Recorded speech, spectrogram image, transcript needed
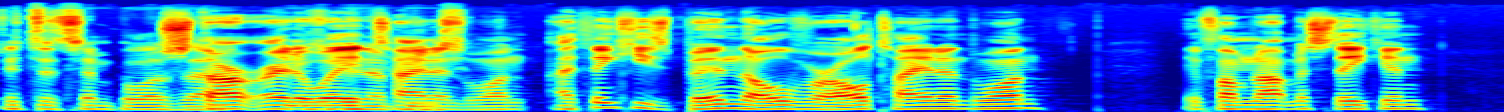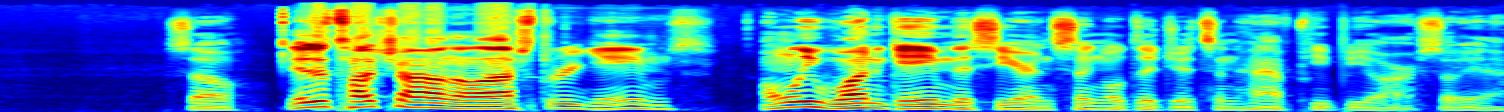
It's as simple as that. start right He's away tight beast. end one. I think he's been the overall tight end one, if I'm not mistaken. So He has a touchdown in the last three games. only one game this year in single digits and half PPR. So yeah,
